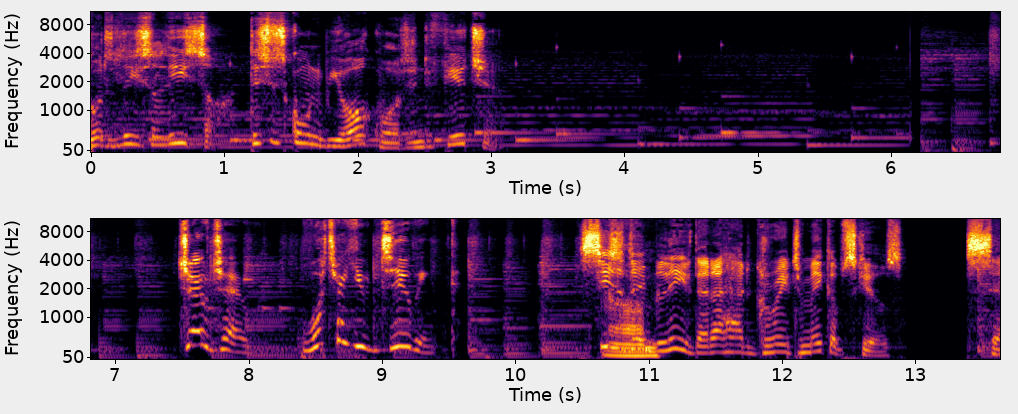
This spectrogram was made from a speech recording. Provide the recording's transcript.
But Lisa, Lisa, this is going to be awkward in the future. Jojo, what are you doing? Caesar Um. didn't believe that I had great makeup skills, so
